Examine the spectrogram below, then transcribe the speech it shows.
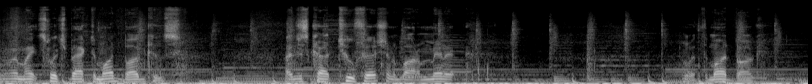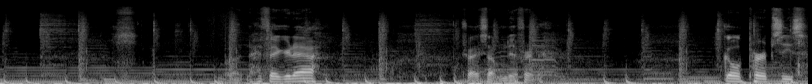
know, I might switch back to mud bug because I just caught two fish in about a minute with the mud bug. But I figured, ah, try something different. Go with Perpsies.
